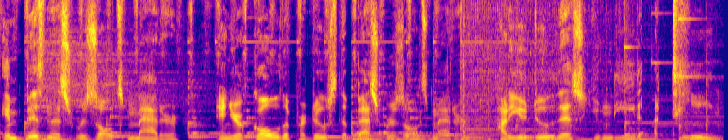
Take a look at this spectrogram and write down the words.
In business, results matter and your goal to produce the best results matter. How do you do this? You need a team.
